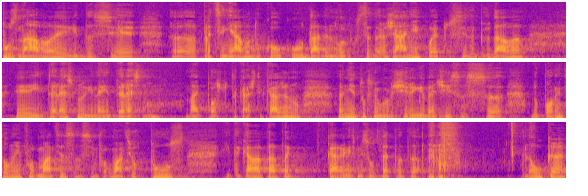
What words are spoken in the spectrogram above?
познава или да се а, преценява доколко дадено съдържание, което се наблюдава, е интересно или не е интересно. Най-просто така ще кажа, но а, ние тук сме го разширили вече и с а, допълнителна информация, с информация от пулс и така нататък. Карали сме съответната наука.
